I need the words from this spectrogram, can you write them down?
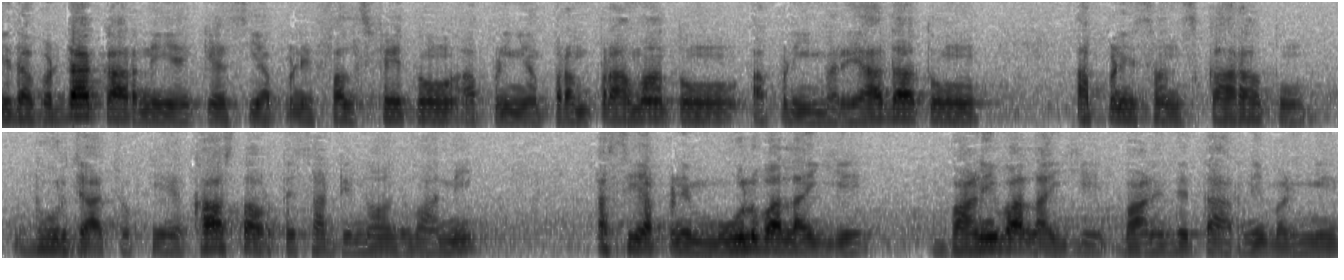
ਇਹਦਾ ਵੱਡਾ ਕਾਰਨ ਇਹ ਹੈ ਕਿ ਅਸੀਂ ਆਪਣੇ ਫਲਸਫੇ ਤੋਂ, ਆਪਣੀਆਂ ਪਰੰਪਰਾਵਾਂ ਤੋਂ, ਆਪਣੀ ਮਰਿਆਦਾ ਤੋਂ, ਆਪਣੇ ਸੰਸਕਾਰਾਂ ਤੋਂ ਦੂਰ ਜਾ ਚੁੱਕੇ ਹਾਂ। ਖਾਸ ਤੌਰ ਤੇ ਸਾਡੀ ਨੌਜਵਾਨੀ, ਅਸੀਂ ਆਪਣੇ ਮੂਲ ਵੱਲ ਆਈਏ, ਬਾਣੀ ਵੱਲ ਆਈਏ, ਬਾਣੀ ਦੇ ਧਾਰਨੀ ਬਣੀਏ।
